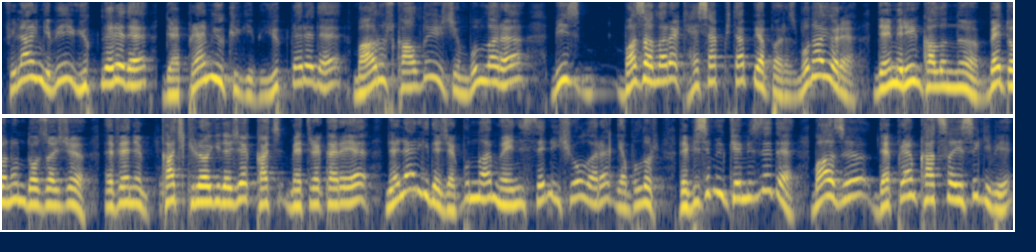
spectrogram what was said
filan gibi yüklere de deprem yükü gibi yüklere de maruz kaldığı için bunlara biz baz alarak hesap kitap yaparız. Buna göre demirin kalınlığı, betonun dozajı, efendim kaç kilo gidecek, kaç metrekareye neler gidecek bunlar mühendislerin işi olarak yapılır. Ve bizim ülkemizde de bazı deprem katsayısı gibi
